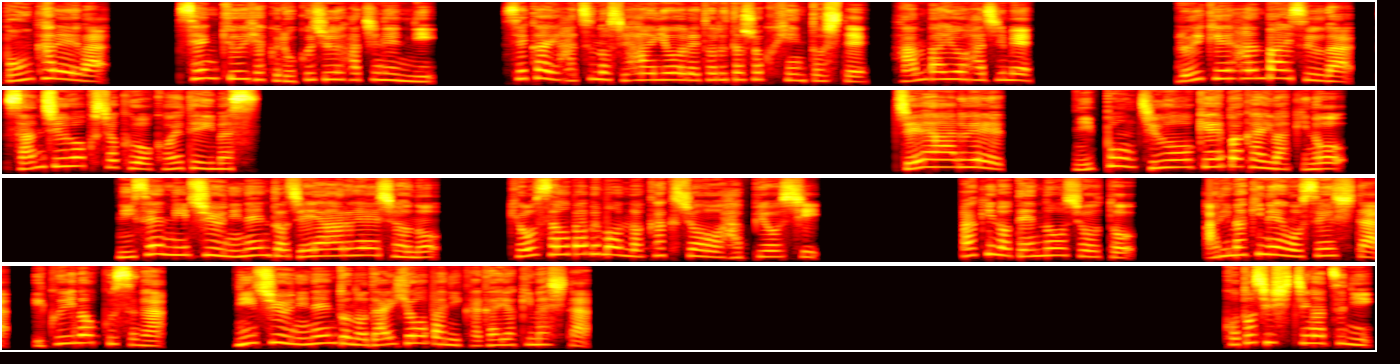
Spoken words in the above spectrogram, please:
ボンカレーは、1968年に世界初の市販用レトルト食品として販売を始め、累計販売数は30億食を超えています。JRA 日本中央競馬会は昨日、2022年度 JRA 賞の競走馬部門の各賞を発表し、秋の天皇賞と有馬記念を制したイクイノックスが22年度の代表馬に輝きました。今年7月に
